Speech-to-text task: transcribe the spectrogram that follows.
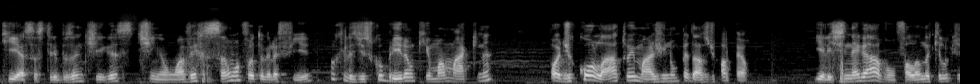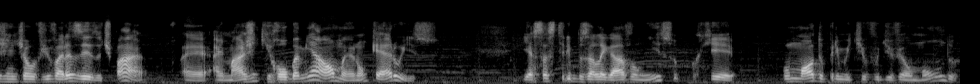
que essas tribos antigas tinham aversão à fotografia porque eles descobriram que uma máquina pode colar a tua imagem num pedaço de papel. E eles se negavam, falando aquilo que a gente já ouviu várias vezes, tipo, ah, é, a imagem que rouba a minha alma, eu não quero isso. E essas tribos alegavam isso porque o modo primitivo de ver o mundo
